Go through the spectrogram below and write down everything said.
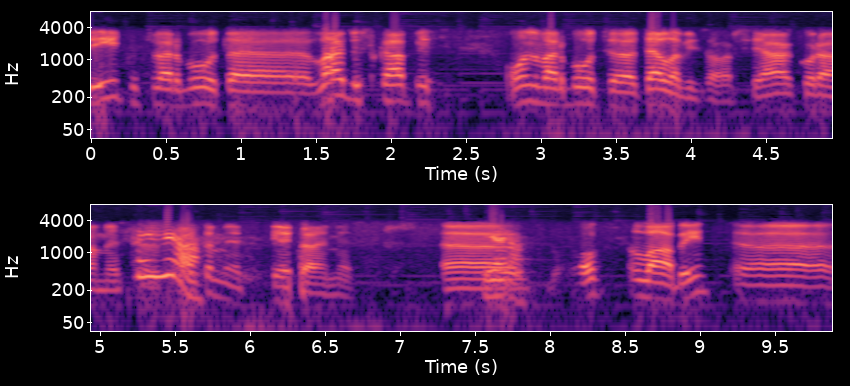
dīķis var būt uh, leduskapis un var būt uh, televizors, jā, kurā mēs jā. skatāmies, iestājamies. Uh, o, labi, uh,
